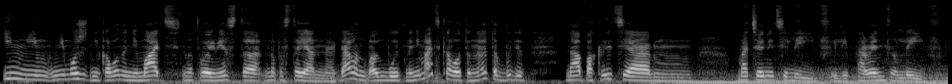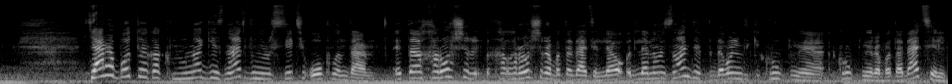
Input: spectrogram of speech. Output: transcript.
и не, не может никого нанимать на твое место на постоянное, да, он, он будет нанимать кого-то, но это будет на покрытие maternity leave или parental leave. Я работаю, как многие знают, в университете Окленда. Это хороший, хороший работодатель. Для, для Новой Зеландии это довольно-таки крупный, крупный работодатель.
